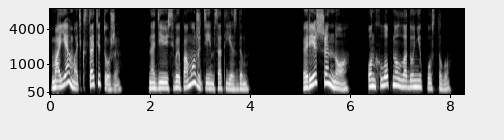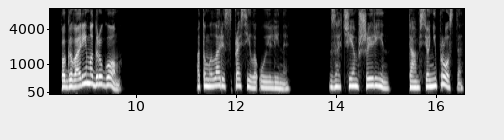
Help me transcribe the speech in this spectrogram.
Моя мать, кстати, тоже. Надеюсь, вы поможете им с отъездом». «Решено», он хлопнул ладонью по столу. «Поговорим о другом». Потом Иларис спросила у Элины. «Зачем Ширин? Там все непросто.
